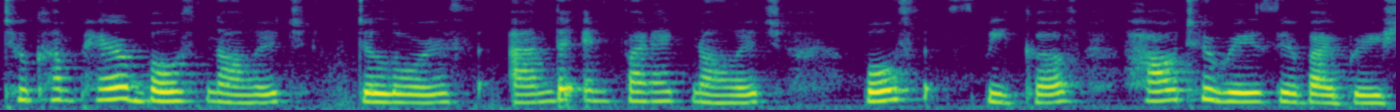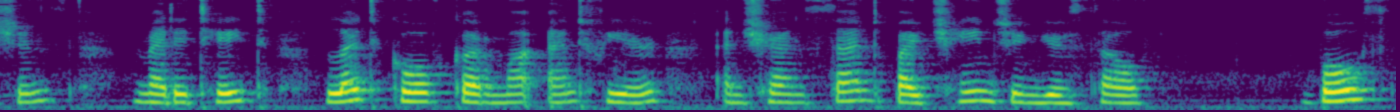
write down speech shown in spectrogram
To compare both knowledge, Dolores, and the infinite knowledge, both speak of how to raise your vibrations meditate, let go of karma and fear, and transcend by changing yourself. Both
